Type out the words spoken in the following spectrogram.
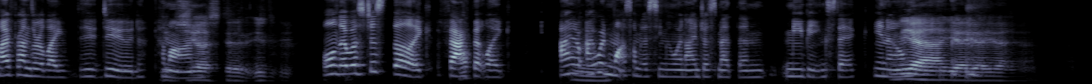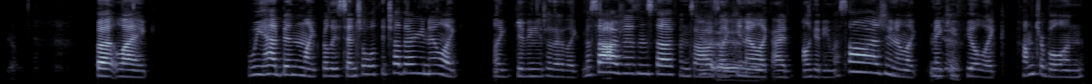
my friends were like, "Du- dude, come You on. Just did. You, Well, it was just the like fact that like. I, I Mm. wouldn't want someone to see me when I just met them, me being sick, you know? Yeah, yeah, yeah, yeah, yeah. but like we had been like really essential with each other you know like like giving each other like massages and stuff and so i was like yeah, you know yeah. like I, i'll give you a massage you know like make Yeah. you feel like comfortable and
